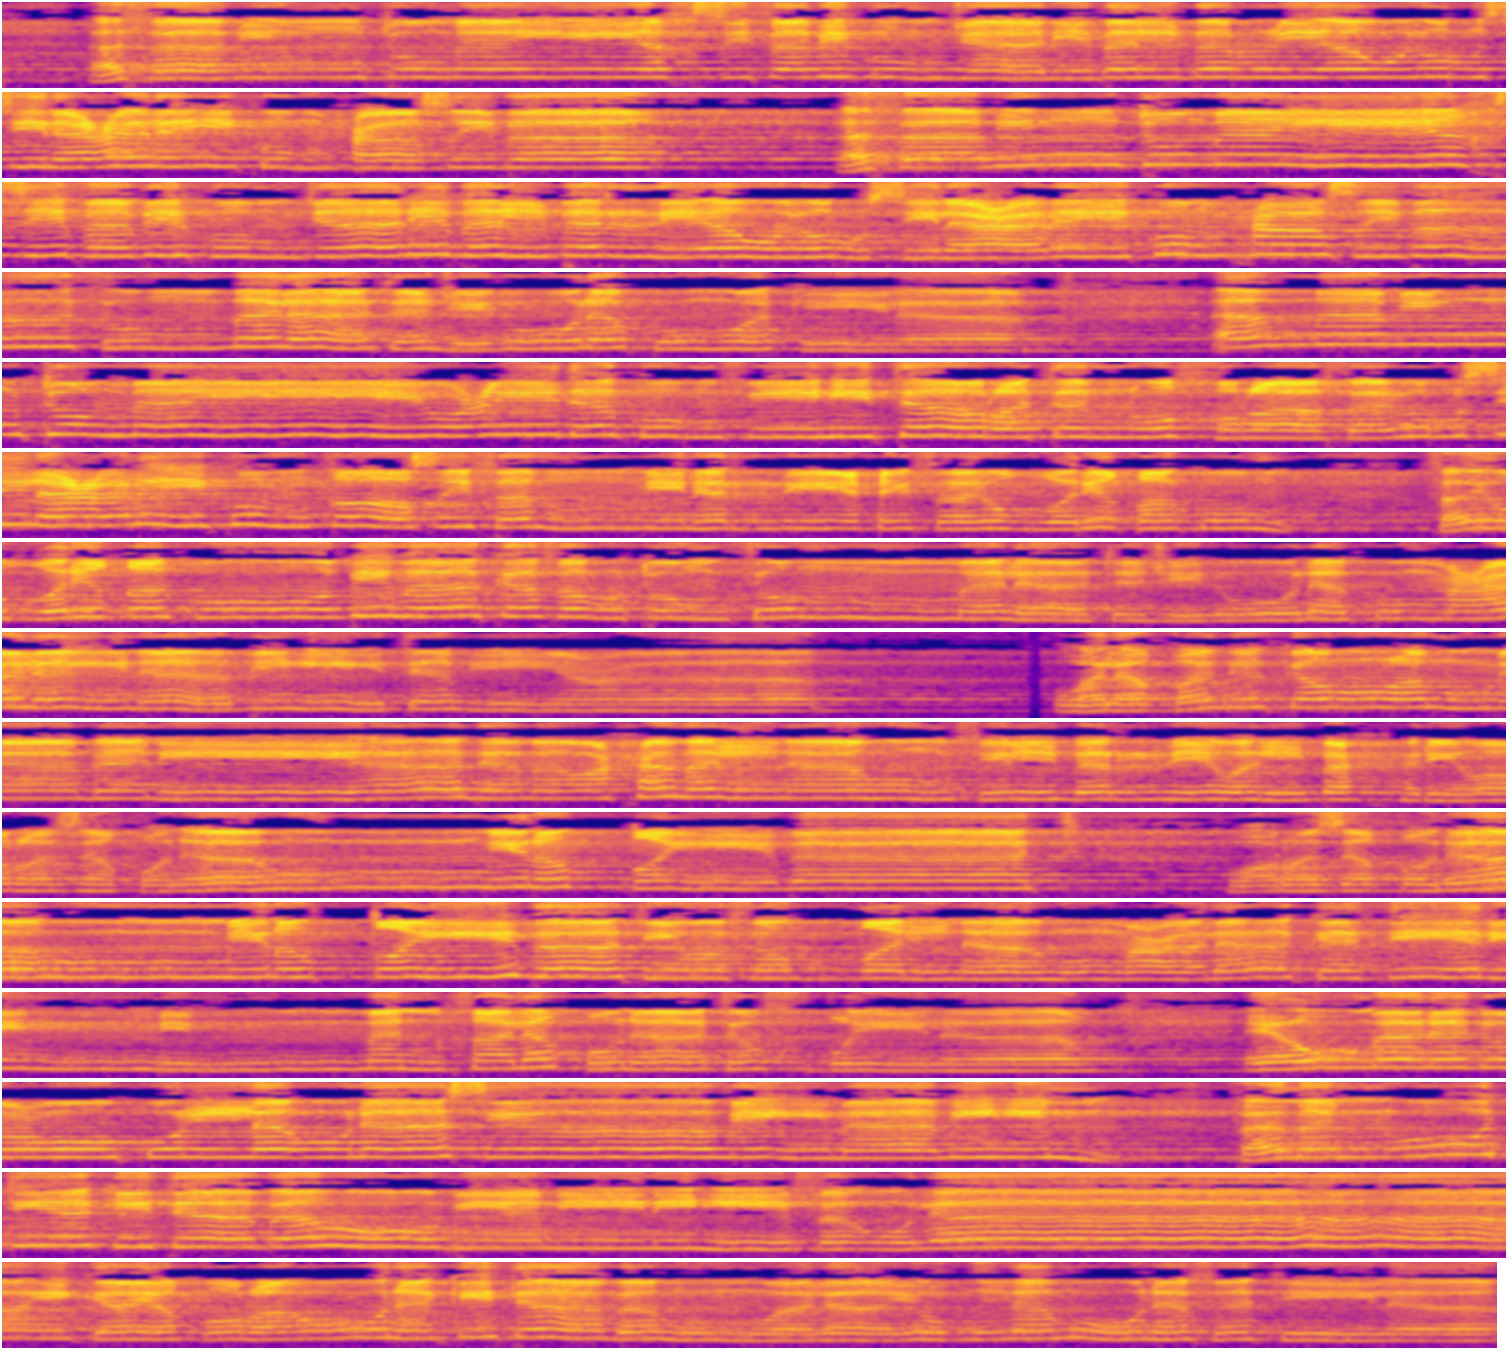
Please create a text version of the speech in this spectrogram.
أفامنتم أن يخسف بكم جانب البر أو يرسل عليكم حاصباً؟ أفامنتم أن يخسف بكم جانب البر أو يرسل عليكم حاصبا ثم لا تجدوا لكم وكيلا؟ أم أمنتم أن فيه تارة أخرى فيرسل عليكم قاصفا من الريح فيغرقكم فيغرقكم بما كفرتم ثم لا تجدوا لكم علينا به تبيعا. ولقد كرمنا بني آدم وحملناهم في البر والبحر ورزقناهم من الطيبات. ورزقناهم من الطيبات وفضلناهم على كثير ممن خلقنا تفضيلا. يوم ندعو كل أناس بإمامهم فمن أوتي كتابه بيمينه فأولئك يقرؤون كتابهم ولا يظلمون فتيلا.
